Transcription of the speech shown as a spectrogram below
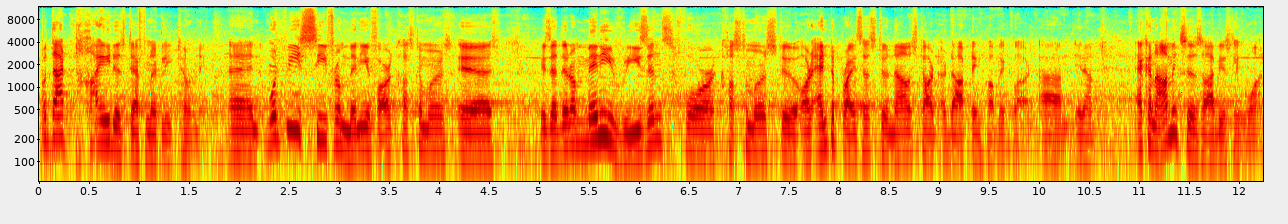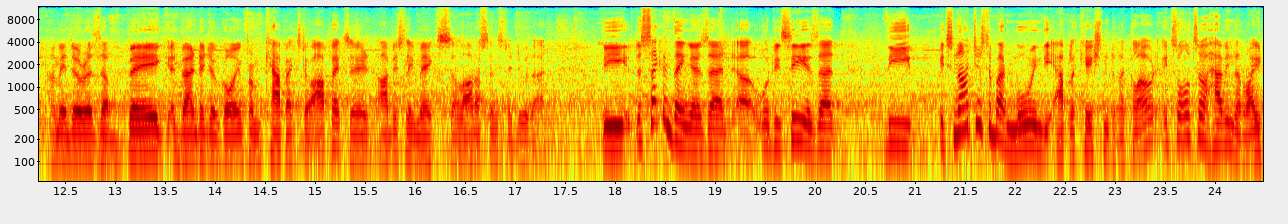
But that tide is definitely turning. And what we see from many of our customers is, is that there are many reasons for customers to, or enterprises to now start adopting public cloud. Um, you know, economics is obviously one. I mean, there is a big advantage of going from CapEx to OpEx. It obviously makes a lot of sense to do that. The, the second thing is that, uh, what we see is that the, it's not just about moving the application to the cloud, it's also having the right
